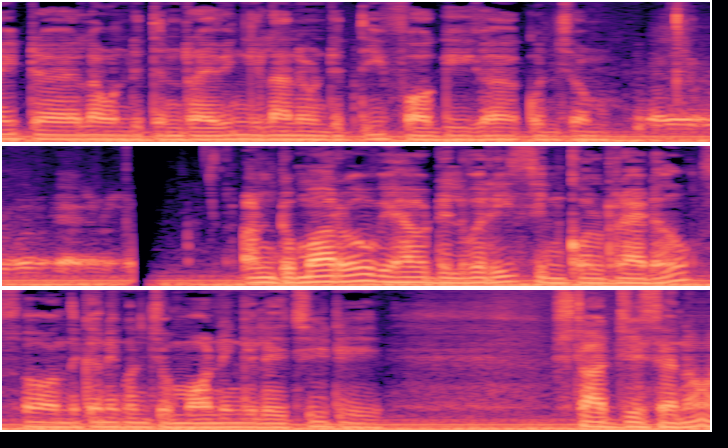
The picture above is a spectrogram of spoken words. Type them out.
నైట్ ఎలా ఉండిద్ది డ్రైవింగ్ ఇలానే ఉండిద్ది ఫాగీగా కొంచెం. And tomorrow we have deliveries in Colorado so అందుకని కొంచెం మార్నింగ్ లేచి స్టార్ట్ చేశాను.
